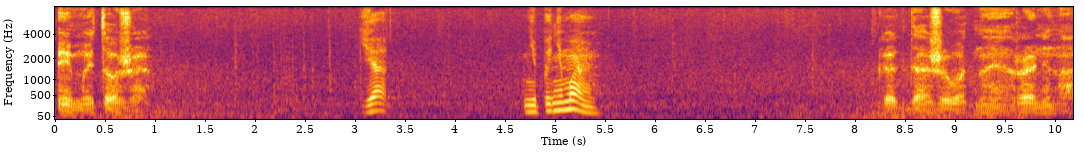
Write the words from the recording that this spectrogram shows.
и мы тоже. Я не понимаю. Когда животное ранено,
